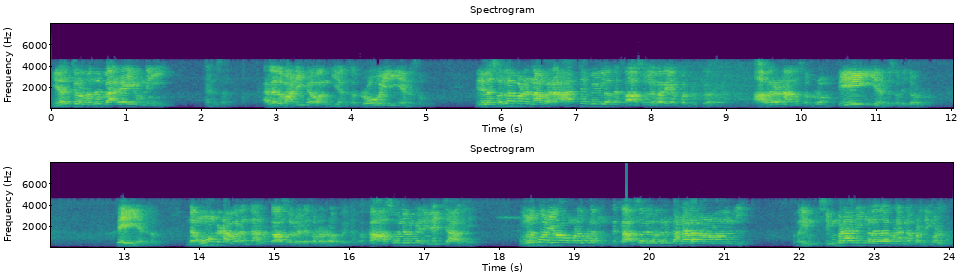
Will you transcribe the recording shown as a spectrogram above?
இதை சொல்றது வரையுணி என்று சொல்றோம். அல்லது வணிக வங்கி என்று சொல்றோம். ரோயி என்று சொல்றோம். இதுல சொல்லப்பட்ட நபர் ஆற்ற பேர்ல அந்த காசோலை வரையப்பட்டிருக்கிறார். அவரை நாங்க சொல்றோம் பேய் என்று சொல்லி சொல்றோம். பேய் என்று இந்த மூன்று நபரும் தான் காசோலையில தொடர்பா நம்ம காசோலை ஒண்ணு நினைச்சாலே உங்களுக்கு அடையோ உங்களுக்கு இந்த காசோலை ஒரு கண்ணாடானவனும் இல்லை. சிம்பிளா நீங்கள் அதை விளங்கப்படுத்திக் கொள்ளும்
